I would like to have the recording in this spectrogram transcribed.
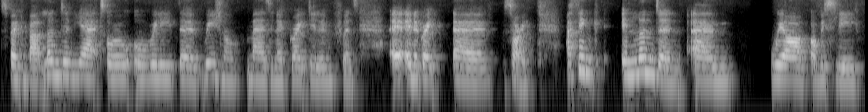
spoken about London yet, or, or really the regional mayors in a great deal of influence, uh, in a great, uh, sorry. I think in London, um, we are obviously,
